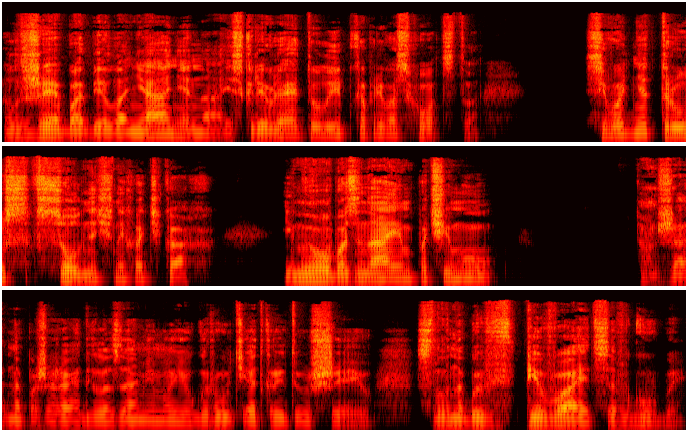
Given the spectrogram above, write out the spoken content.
лже-бабилонянина искривляет улыбка превосходства. Сегодня трус в солнечных очках, и мы оба знаем, почему. Он жадно пожирает глазами мою грудь и открытую шею, словно бы впивается в губы.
